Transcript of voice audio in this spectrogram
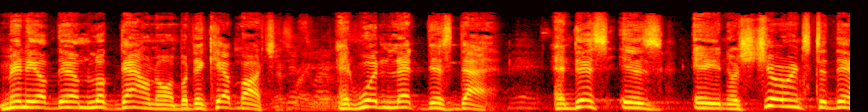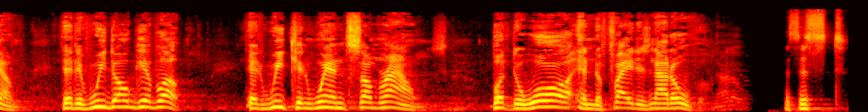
Many of them looked down on, but they kept marching right. and wouldn't let this die. Yes. And this is an assurance to them that if we don't give up, that we can win some rounds. But the war and the fight is not over. Es ist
